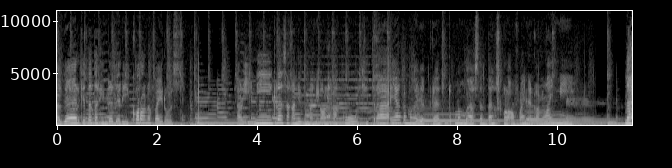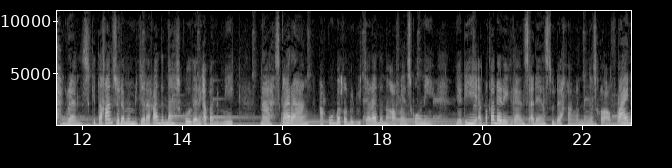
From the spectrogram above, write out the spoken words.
agar kita terhindar dari coronavirus. Kali ini Grants akan ditemani oleh aku, Citra, yang akan mengajak Grants untuk membahas tentang sekolah offline dan online nih. Nah, Grants, kita kan sudah membicarakan tentang school daring pandemic. Nah, sekarang aku bakal berbicara tentang offline school nih. Jadi, apakah dari Grants ada yang sudah kangen dengan sekolah offline?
